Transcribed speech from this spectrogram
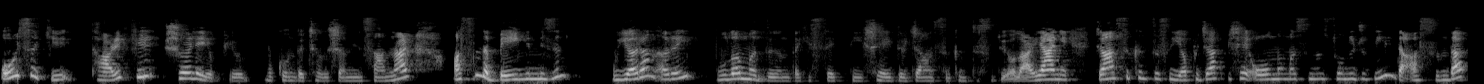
Oysa ki tarifi şöyle yapıyor bu konuda çalışan insanlar. Aslında beynimizin uyaran arayıp bulamadığında hissettiği şeydir can sıkıntısı diyorlar. Yani can sıkıntısı yapacak bir şey olmamasının sonucu değil de aslında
